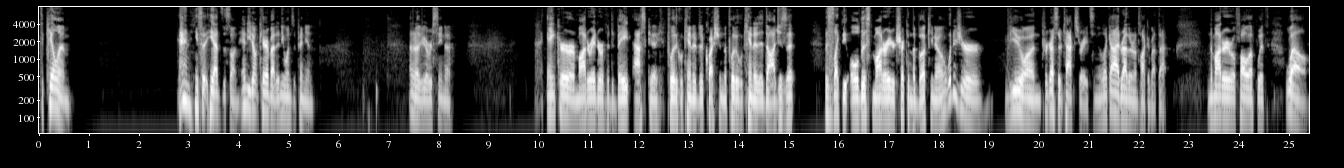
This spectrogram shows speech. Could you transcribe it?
to kill him. And he said he adds this on, and you don't care about anyone's opinion. I don't know if you've ever seen a anchor or moderator of a debate ask a political candidate a question, the political candidate dodges it this is like the oldest moderator trick in the book. You know, what is your view on progressive tax rates? And you're like, I'd rather not talk about that. And the moderator will follow up with, well,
